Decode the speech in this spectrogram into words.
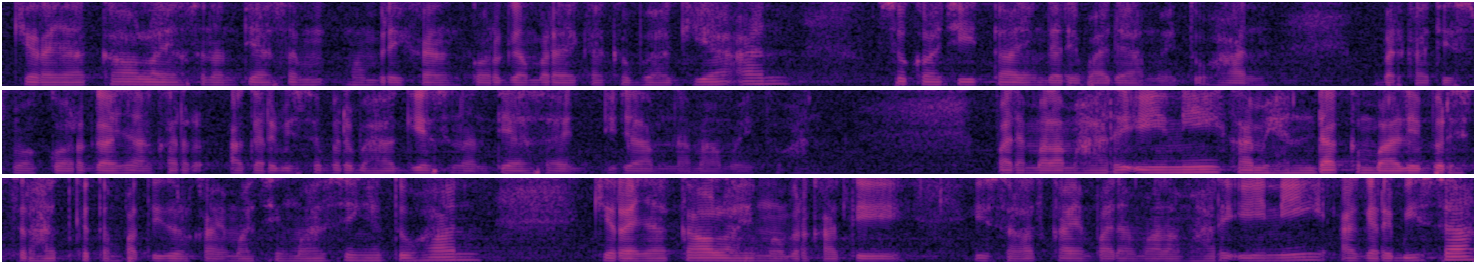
Kiranya kaulah yang senantiasa memberikan keluarga mereka kebahagiaan, sukacita yang daripadamu ya Tuhan. Berkati semua keluarganya agar, agar bisa berbahagia senantiasa di dalam namamu ya Tuhan. Pada malam hari ini kami hendak kembali beristirahat ke tempat tidur kami masing-masing ya Tuhan. Kiranya kaulah yang memberkati istirahat kami pada malam hari ini agar bisa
